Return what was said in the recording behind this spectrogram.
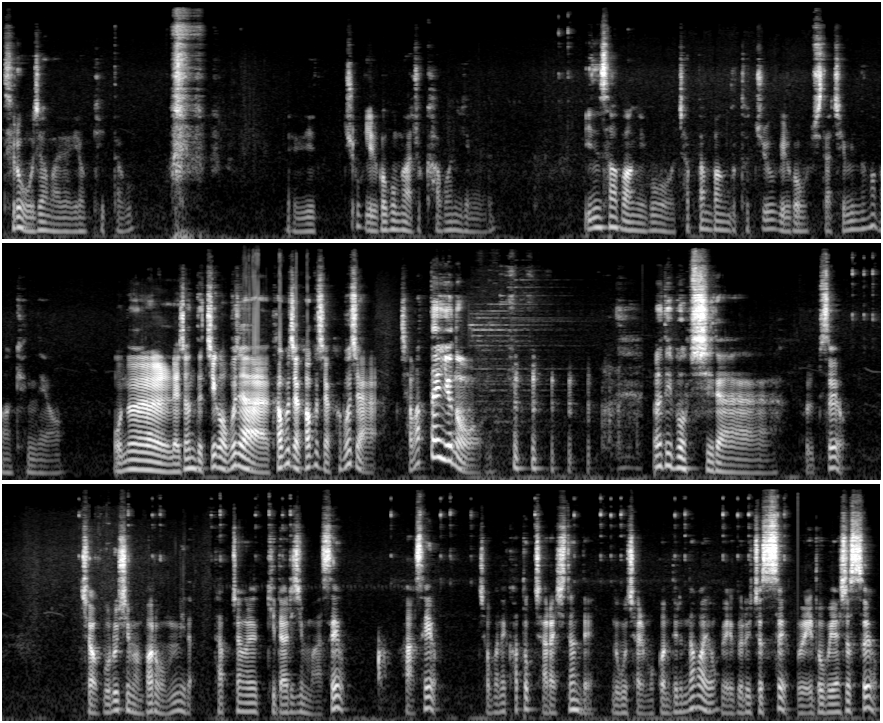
들어오자마자 이렇게 있다고? 네, 위에 쭉 읽어보면 아주 가관이겠는데 인사방이고 잡담방부터 쭉 읽어봅시다. 재밌는 거 많겠네요. 오늘 레전드 찍어보자. 가보자, 가보자, 가보자. 잡았다, 유노. 어디 봅시다. 없어요. 저 부르시면 바로 옵니다. 답장을 기다리지 마세요. 아세요. 저번에 카톡 잘하시던데 누구 잘못 건드렸나봐요. 왜 그러셨어요? 왜 도배하셨어요?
